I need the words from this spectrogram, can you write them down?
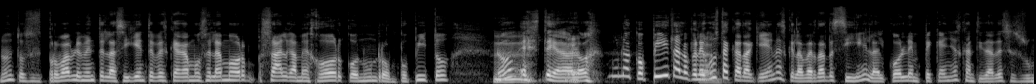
¿no? Entonces, probablemente la siguiente vez que hagamos el amor salga mejor con un rompopito, ¿no? Mm, este, a lo- una copita, lo que le gusta a cada quien, es que la verdad sí, el alcohol en pequeñas cantidades es un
